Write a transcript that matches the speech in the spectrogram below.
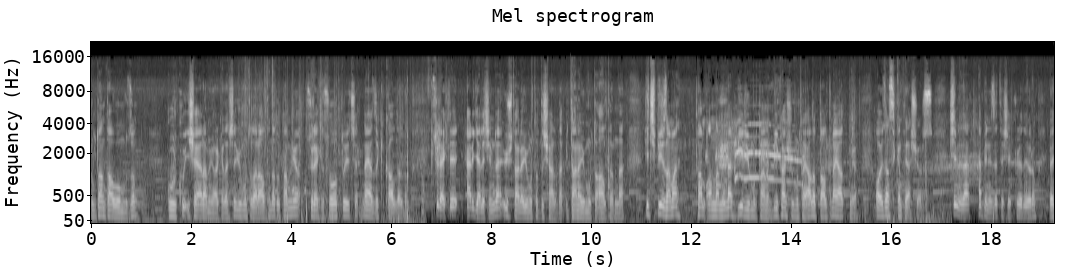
Sultan tavuğumuzun gurku işe yaramıyor arkadaşlar. Yumurtalar altında tutamıyor. Sürekli soğuttuğu için ne yazık ki kaldırdım. Sürekli her gelişimde 3 tane yumurta dışarıda, bir tane yumurta altında. Hiçbir zaman tam anlamıyla bir yumurtanın birkaç yumurtayı alıp da altına yatmıyor. O yüzden sıkıntı yaşıyoruz. Şimdiden hepinize teşekkür ediyorum ve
